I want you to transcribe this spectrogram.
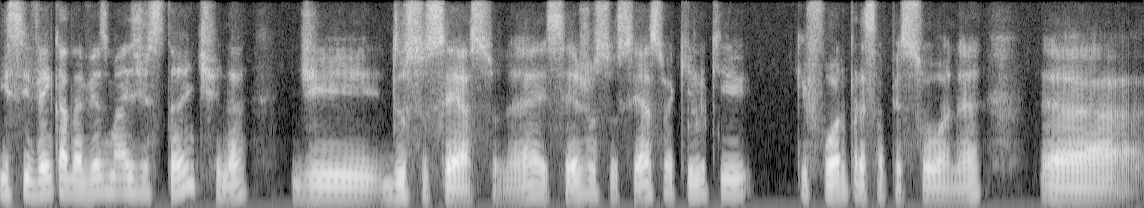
e se vê cada vez mais distante, né, de, do sucesso, né, e seja o sucesso aquilo que, que for para essa pessoa, né, é,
